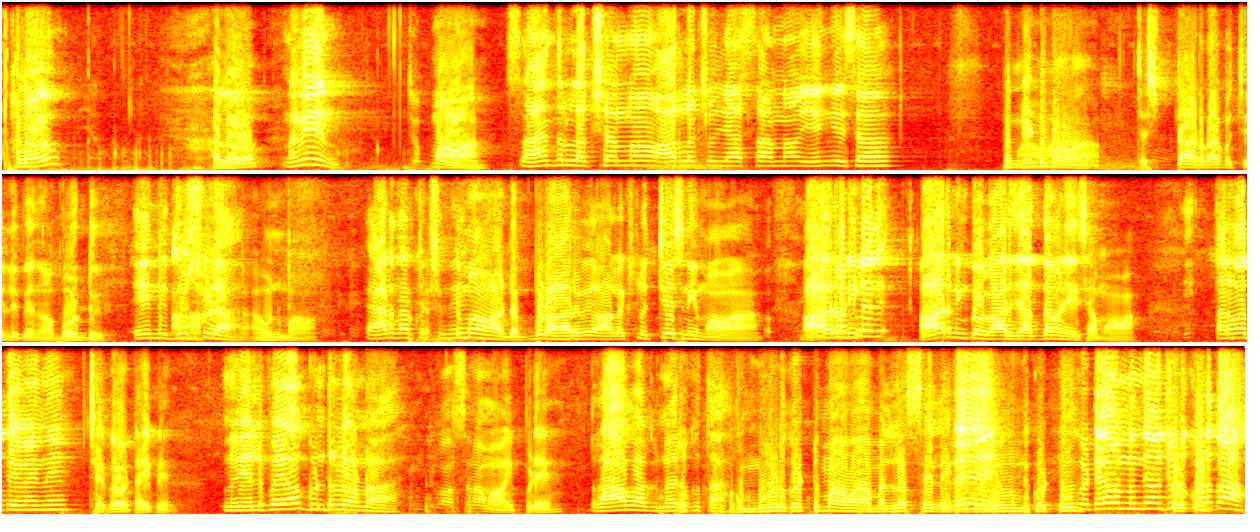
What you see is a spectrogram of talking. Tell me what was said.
హలో? హలో? నవీన్? చెప్పు మావా. సాయంత్రం లక్ష అన్నావు ఆరు లక్షలు చేస్తా అన్నావు ఏం చేసావు? పన్నెండు మావా? జస్ట్ ఆరు దాకా వచ్చి వెళ్ళిపోయింది మా బోర్డు. ఏంది దుష్టుడా? అవును మావా. ఏడ దాకా వచ్చింది? మావా? డబ్బులు ఆరు ఆరు లక్షలు వచ్చేసినాయి మావా? పట్టలేదు. ఆరుని ఇంకొక ఆరు చేద్దామని వేసా మావా. తర్వాత ఏమైంది? చెక్అవుట్ అయిపోయింది. నువ్వు వెళ్ళిపోయావు? గుంటూరులో ఉన్నావా? వస్తున్నా మావా ఇప్పుడే. రావాకు నరుకుతా. ఒక మూడు కొట్టు మావా మళ్ళీ వస్తాయిలే కానీ ఏముంది కొట్టు? ఇంకోటి ఏమన్నా చూడు కొడతా.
